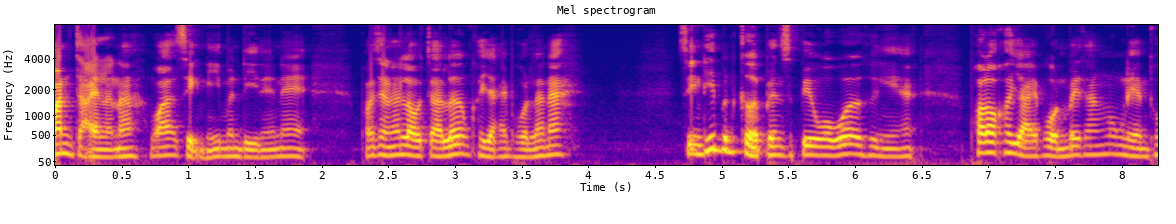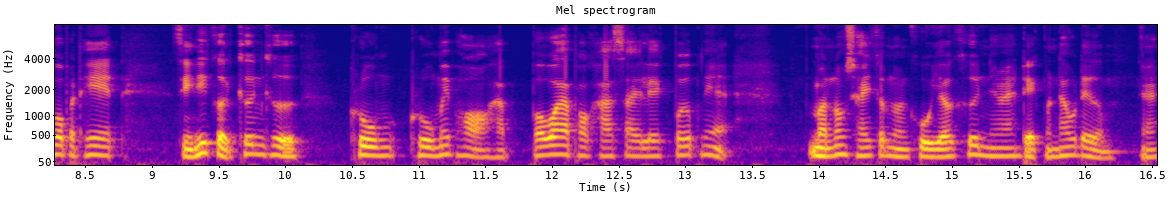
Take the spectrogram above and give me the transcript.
มั่นใจแล้วนะว่าสิ่งนี้มันดีแน่ๆ เพราะฉะนั้นเราจะเริ่มขยายผลแล้วนะ สิ่งที่มันเกิดเป็น spill over คืออย่างนี้ฮะพอเราขยายผลไปทั้งโรงเรียนทั่วประเทศ สิ่งที่เกิดขึ้นคือครูครูไม่พอครับ เพราะว่าพอคาไซเล็กปุ๊บเนี่ยมันต้องใช้จำนวนครูเยอะขึ้นใช่ไหมเด็กมันเท่าเดิมนะ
